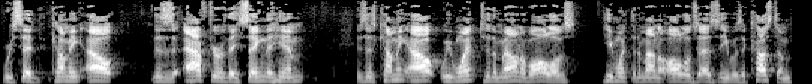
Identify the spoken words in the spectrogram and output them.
We said, coming out this is after they sang the hymn. It says, Coming out, we went to the Mount of Olives. He went to the Mount of Olives as he was accustomed,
